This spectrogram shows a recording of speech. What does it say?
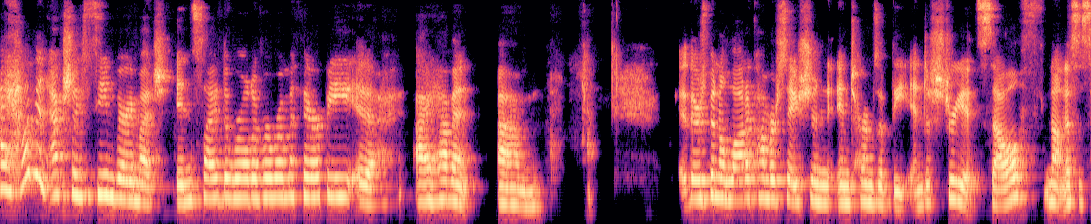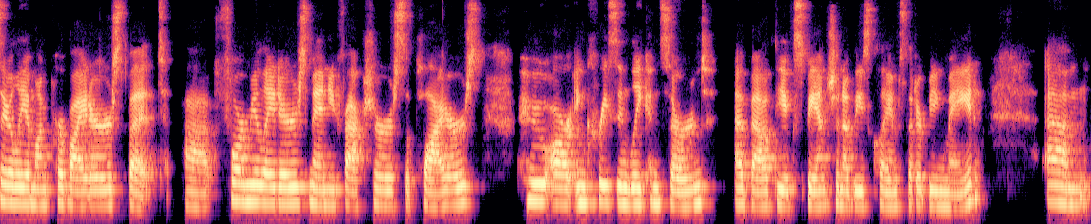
I haven't actually seen very much inside the world of aromatherapy. Eh, I haven't. Um, there's been a lot of conversation in terms of the industry itself, not necessarily among providers, but uh, formulators, manufacturers, suppliers who are increasingly concerned about the expansion of these claims that are being made. Um,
